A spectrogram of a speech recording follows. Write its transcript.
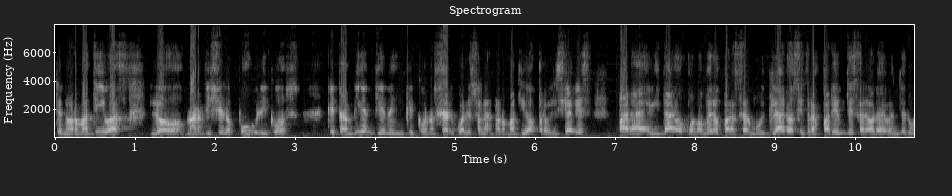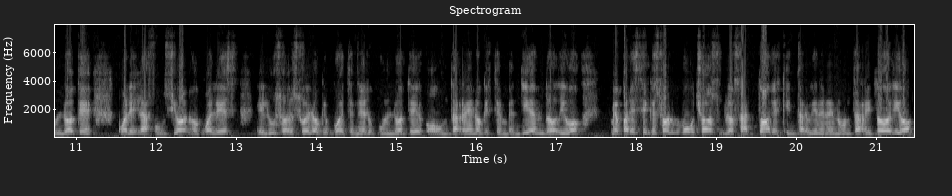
de normativas, los martilleros públicos que también tienen que conocer cuáles son las normativas provinciales para evitar o por lo menos para ser muy claros y transparentes a la hora de vender un lote, cuál es la función o cuál es el uso de suelo que puede tener un lote o un terreno que estén vendiendo. Digo, me parece que son muchos los actores que intervienen en un territorio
